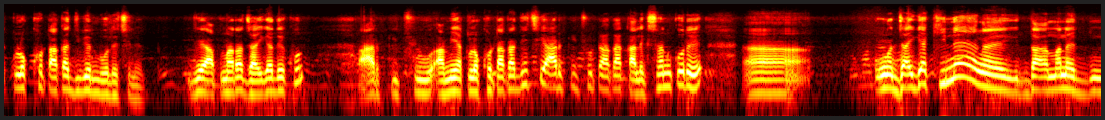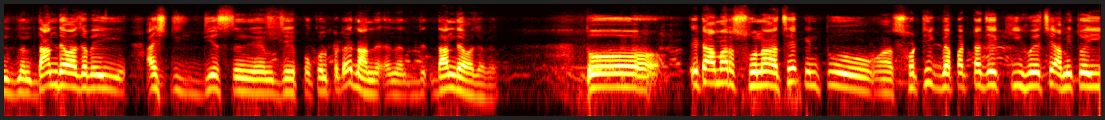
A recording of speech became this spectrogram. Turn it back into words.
এক লক্ষ টাকা দিবেন বলেছিলেন, যে আপনারা জায়গা দেখুন। আর কিছু, আমি এক লক্ষ টাকা দিচ্ছি, আর কিছু টাকা কালেকশন করে জায়গা কিনে মানে দান দেওয়া যাবে, এই আইসডিএস যে প্রকল্পটা, দান দান দেওয়া যাবে। তো এটা আমার শোনা আছে, কিন্তু সঠিক ব্যাপারটা যে কি হয়েছে, আমি তো এই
